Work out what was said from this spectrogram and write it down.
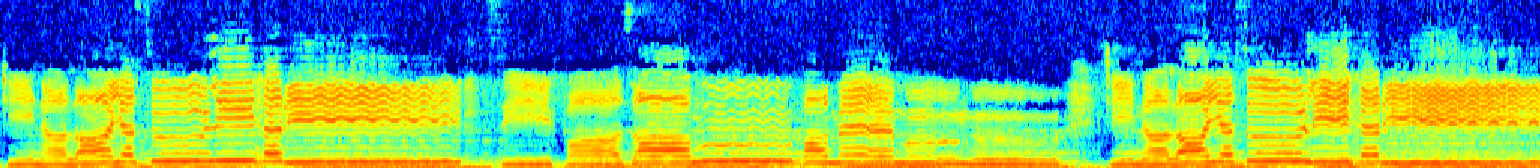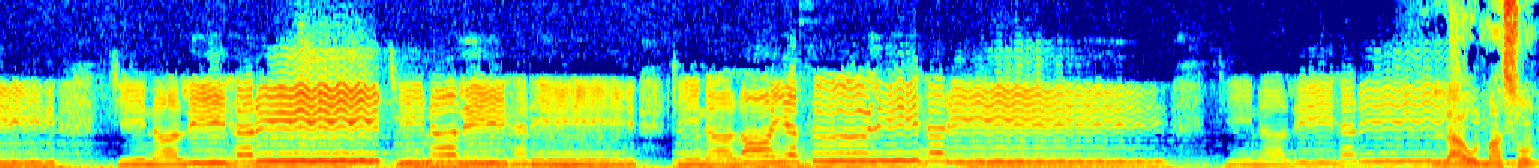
jina la yesu liheri. Sifa za mfalme mungu jina la yesu liheri. Jina liheri jina liheri jina la Yesu li laul mason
